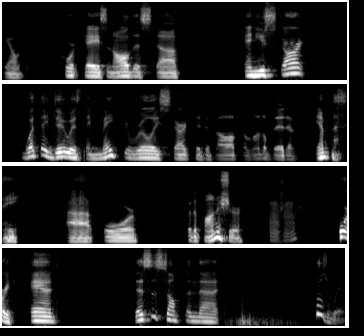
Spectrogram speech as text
you know court case and all this stuff. And you start what they do is they make you really start to develop a little bit of empathy uh, for for the Punisher mm-hmm. story. And this is something that goes with.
